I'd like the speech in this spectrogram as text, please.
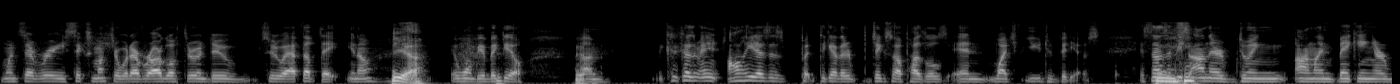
once every six months or whatever, I'll go through and do sudo apt update. You know. Yeah. It won't be a big deal. Yeah. Um, because I mean, all he does is put together jigsaw puzzles and watch YouTube videos. It's not as if he's mm-hmm. on there doing online banking or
